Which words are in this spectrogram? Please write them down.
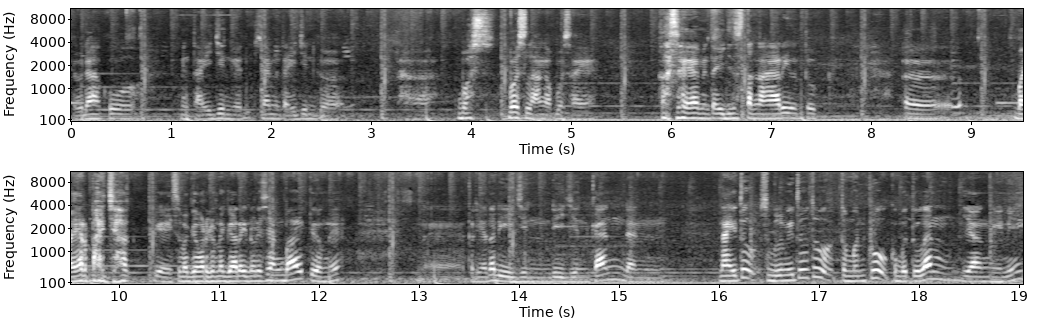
Ya udah aku minta izin kan. Saya minta izin ke uh, bos bos lah nggak bos saya. Kalau saya minta izin setengah hari untuk uh, bayar pajak ya, sebagai warga negara Indonesia yang baik dong ya. Nah, ternyata diizin diizinkan dan nah itu sebelum itu tuh temenku kebetulan yang ini.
